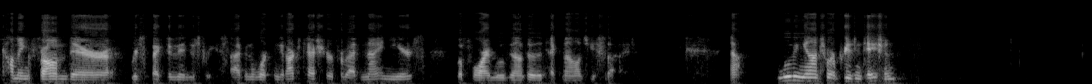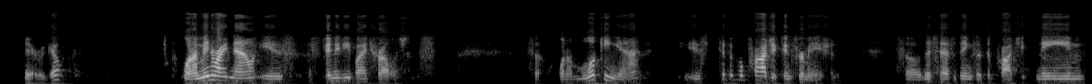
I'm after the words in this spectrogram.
coming from their respective industries. I've been working in architecture for about nine years before I moved on to the technology side. Now, moving on to our presentation. There we go. What I'm in right now is Affinity by Trelligence. So what I'm looking at is typical project information. So this has things like the project name,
